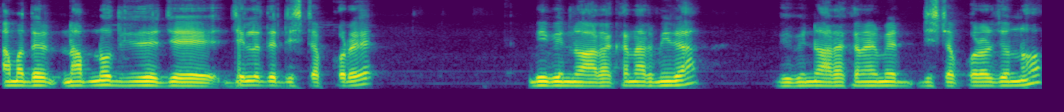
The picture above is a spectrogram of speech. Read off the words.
আমাদের নাব নদীতে যে জেলেদের ডিস্টার্ব করে, বিভিন্ন আরাকান আর্মিরা, বিভিন্ন আরাকান আর্মি ডিস্টার্ব করার জন্য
